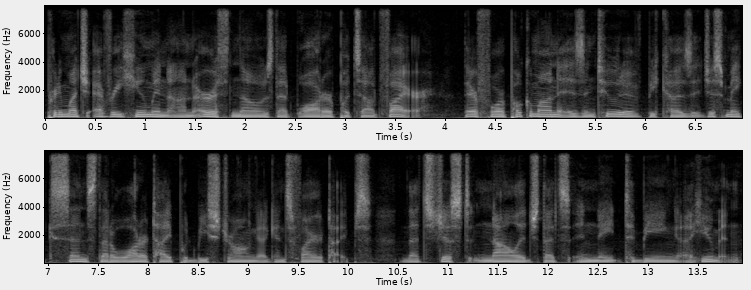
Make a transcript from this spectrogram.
Pretty much every human on Earth knows that water puts out fire. Therefore, Pokemon is intuitive because it just makes sense that a water type would be strong against fire types. That's just knowledge that's innate to being a human.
